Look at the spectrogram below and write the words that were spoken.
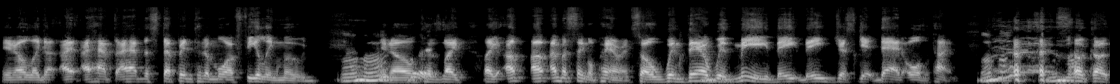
you know, like I, I have to I have to step into the more feeling mood mhm. you know because like like I'm, I'm a single parent so when they're Mhm. with me they they just get dad all the time Mhm. so because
